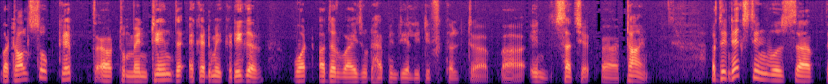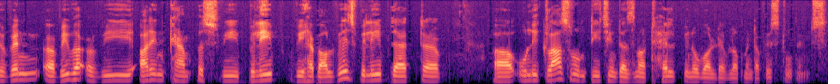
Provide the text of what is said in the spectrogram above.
but also kept uh, to maintain the academic rigor what otherwise would have been really difficult uh, uh, in such a time. the next thing was when we were we are in campus, we believe we have always believed that uh, only classroom teaching does not help in overall development of students.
